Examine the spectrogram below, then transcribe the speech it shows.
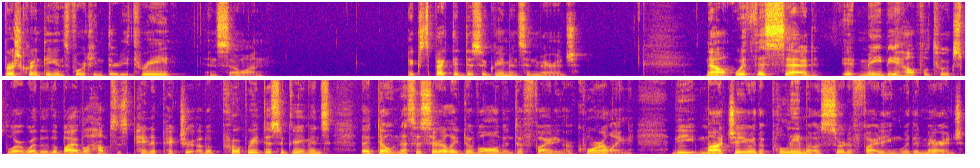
1 Corinthians 14:33, and so on. Expected disagreements in marriage. Now, with this said, it may be helpful to explore whether the Bible helps us paint a picture of appropriate disagreements that don't necessarily devolve into fighting or quarreling, the mache or the polemos sort of fighting within marriage.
